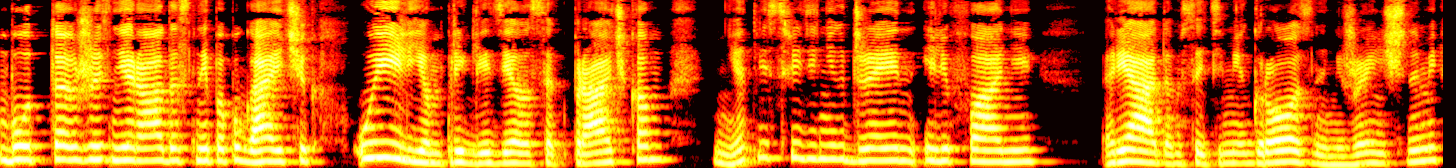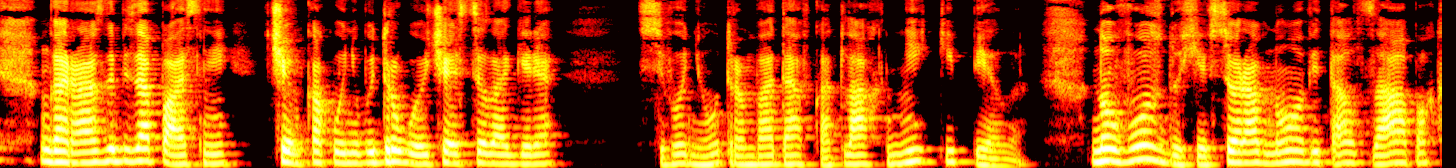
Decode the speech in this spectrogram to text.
будто жизнерадостный попугайчик. Уильям пригляделся к прачкам. Нет ли среди них Джейн или Фанни? Рядом с этими грозными женщинами гораздо безопасней, чем в какой-нибудь другой части лагеря. Сегодня утром вода в котлах не кипела, но в воздухе все равно витал запах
